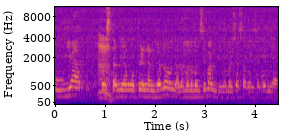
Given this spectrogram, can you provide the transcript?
puyat. First time niyang opera ng gano'n. Alam mo naman si Ma'am, hindi naman siya sanay sa ganyan.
